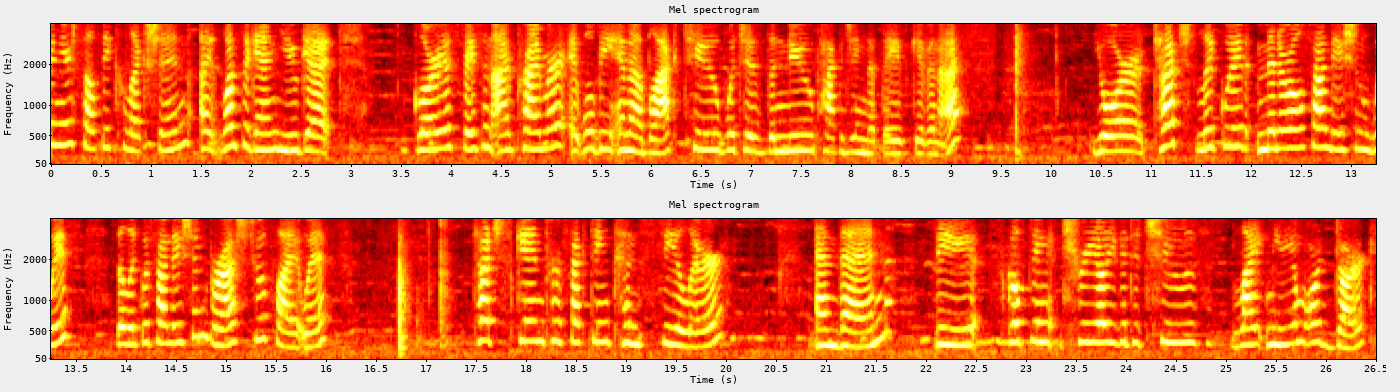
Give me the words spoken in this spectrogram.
In Your Selfie collection. I, once again, you get Glorious Face and Eye Primer. It will be in a black tube, which is the new packaging that they've given us. Your Touch Liquid Mineral Foundation with the liquid foundation brush to apply it with. Touch Skin Perfecting Concealer. And then the Sculpting Trio, you get to choose light, medium, or dark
